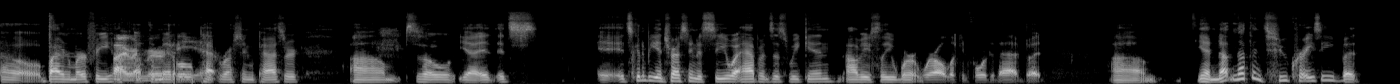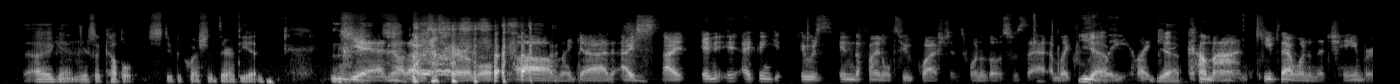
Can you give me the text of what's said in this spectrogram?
oh, Byron Murphy Byron up, up Murphy, the middle, yeah. pat rushing passer. Um, so yeah, it, it's it's going to be interesting to see what happens this weekend. Obviously, we're we're all looking forward to that, but um, yeah, not, nothing too crazy. But uh, again, there's a couple stupid questions there at the end. yeah, no, that was terrible. oh my god, I, I, and it, I think it was in the final two questions. One of those was that. I'm like, really? Yeah. Like, yeah. come on, keep that one in the chamber.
